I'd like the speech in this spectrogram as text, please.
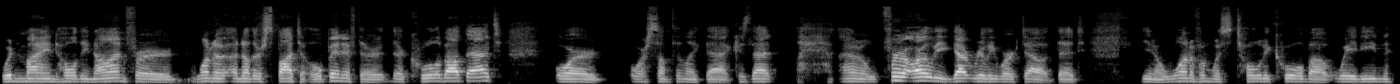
wouldn't mind holding on for one another spot to open if they're they're cool about that or or something like that. Because that I don't know for our league that really worked out that you know one of them was totally cool about waiting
